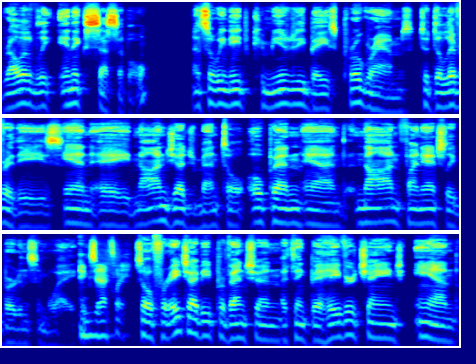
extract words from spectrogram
relatively inaccessible. And so we need community based programs to deliver these in a non judgmental, open, and non financially burdensome way. Exactly. So for HIV prevention, I think behavior change and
